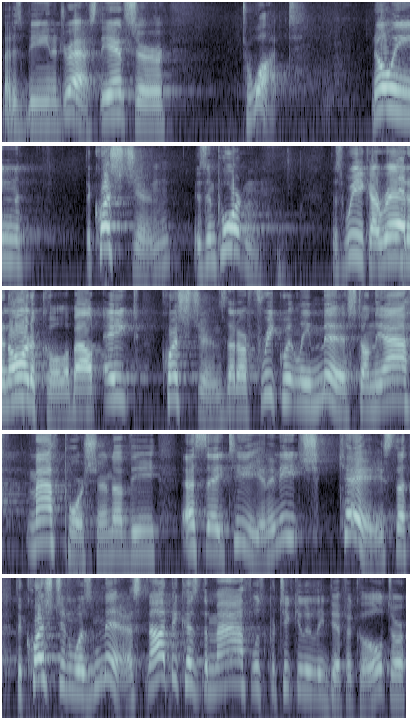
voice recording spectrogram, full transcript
that is being addressed. The answer to what? Knowing the question is important. This week I read an article about eight questions that are frequently missed on the math portion of the SAT. And in each case, the, the question was missed not because the math was particularly difficult or,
